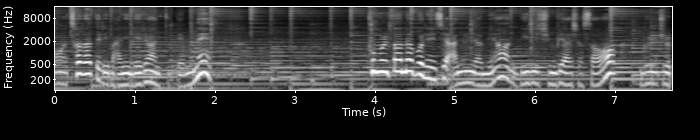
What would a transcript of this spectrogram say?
어, 철화들이 많이 내려앉기 때문에 품을 떠나보내지 않으려면 미리 준비하셔서 물 줄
